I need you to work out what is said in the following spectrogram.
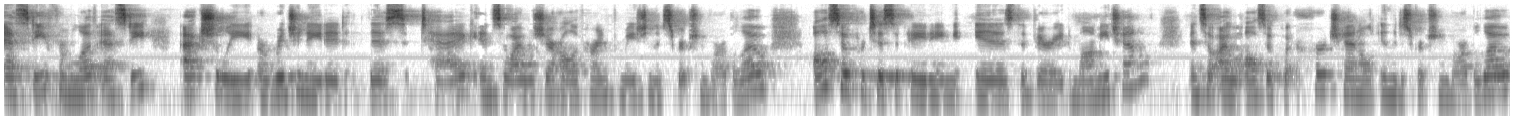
Esty from Love Esty actually originated this tag, and so I will share all of her information in the description bar below. Also participating is the Varied Mommy channel, and so I will also put her channel in the description bar below.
